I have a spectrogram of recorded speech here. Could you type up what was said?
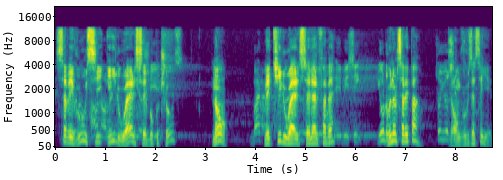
Savez-vous si il ou elle sait beaucoup de choses? Non. Mais qu'il ou elle sait l'alphabet? Vous ne le savez pas, donc vous vous asseyez.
